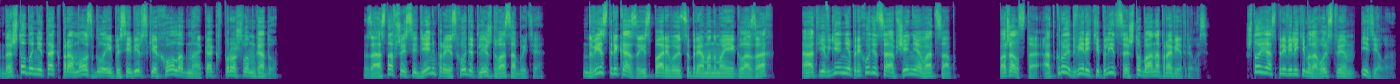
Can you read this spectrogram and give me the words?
«Да чтобы не так промозгло и по-сибирски холодно, как в прошлом году». За оставшийся день происходит лишь два события. Две стрекозы испариваются прямо на моих глазах, а от Евгения приходит сообщение в WhatsApp. Пожалуйста, открой двери теплицы, чтобы она проветрилась. Что я с превеликим удовольствием и делаю.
